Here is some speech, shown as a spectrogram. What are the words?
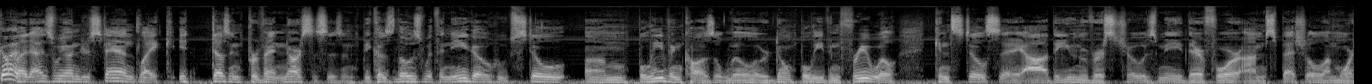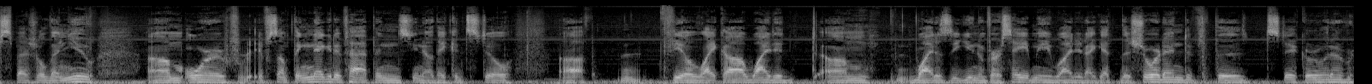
go ahead. But as we understand, like it doesn't prevent narcissism because those with an ego who still um, believe in causal will or don't believe in free will can still say, "Ah, the universe chose me, therefore I'm special. I'm more special than you." Um, or if something negative happens, you know, they could still uh, feel like, uh, why did um, why does the universe hate me? Why did I get the short end of the stick or whatever?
